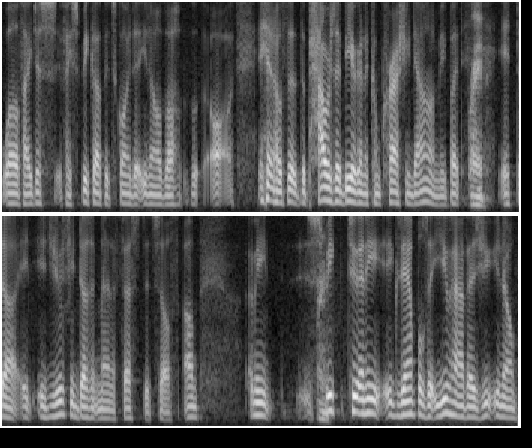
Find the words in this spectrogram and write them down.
well, if I just if I speak up, it's going to you know the, the uh, you know the the powers that be are going to come crashing down on me. But Right. it uh, it it usually doesn't manifest itself. Um, I mean, speak to any examples that you have as you you know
